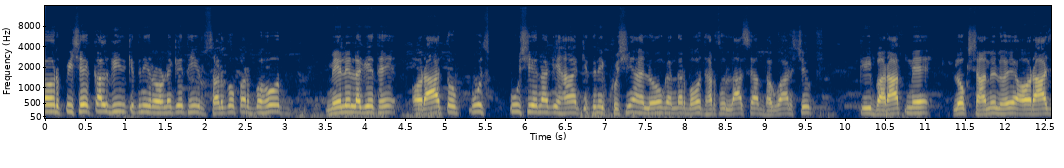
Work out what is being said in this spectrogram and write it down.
और पीछे कल भी कितनी रौनकें थी। सड़कों पर बहुत मेले लगे थे और आज तो पूछ पूछिए ना कि हाँ कितनी खुशियाँ हैं लोगों के अंदर। बहुत हर्षोल्लास से अब भगवान शिव की बारात में लोग शामिल हुए और आज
